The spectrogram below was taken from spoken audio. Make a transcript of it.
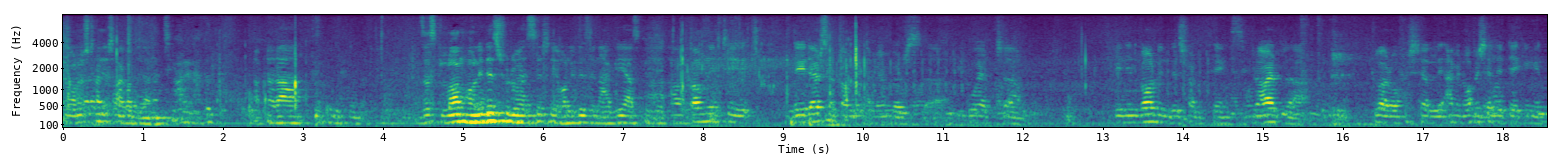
এই অনুষ্ঠানে স্বাগত জানাচ্ছি আপনারা জাস্ট লং হলিডেজ শুরু হয়েছে সেই হলিডেজ এর আগে আজকে community leaders and community members uh, who had um, been involved in this sort of things prior uh, to our officially, I mean officially taking it,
